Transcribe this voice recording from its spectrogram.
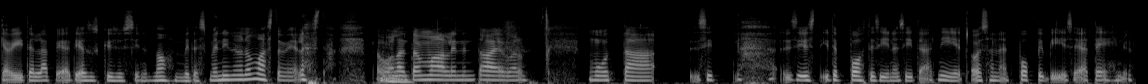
kävi itse läpi, että Jeesus kysyi siinä, että no, mites meni noin omasta mielestä, tavallaan mm. tämä maallinen taival. Mutta sitten siis itse pohti siinä sitä, että niin, että olisihan näitä poppibiisejä tehnyt,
